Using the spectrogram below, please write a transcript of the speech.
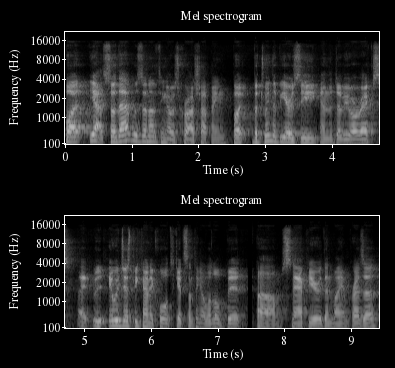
but yeah, so that was another thing I was cross shopping. But between the BRZ and the WRX, I, it would just be kind of cool to get something a little bit um, snappier than my Impreza.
